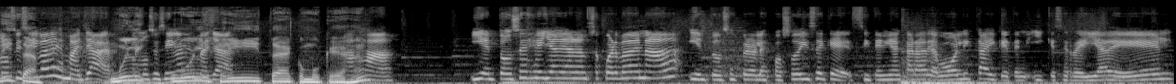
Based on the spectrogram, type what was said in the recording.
ligerita. se iba a desmayar, Muy, como si se iba a muy desmayar. ligerita, como que. Ajá. Ajá. Y entonces ella ya no se acuerda de nada y entonces, pero el esposo dice que sí tenía cara diabólica y que, ten- y que se reía de él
